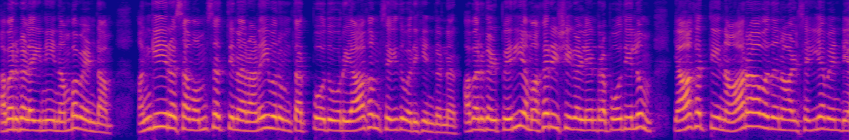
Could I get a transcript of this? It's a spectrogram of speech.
அவர்களை நீ நம்ப வேண்டாம். அங்கீரச வம்சத்தினர் அனைவரும் தற்போது ஒரு யாகம் செய்து வருகின்றனர். அவர்கள் பெரிய மகரிஷிகள் என்ற போதிலும் யாகத்தின் ஆறாவது நாள் செய்ய வேண்டிய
